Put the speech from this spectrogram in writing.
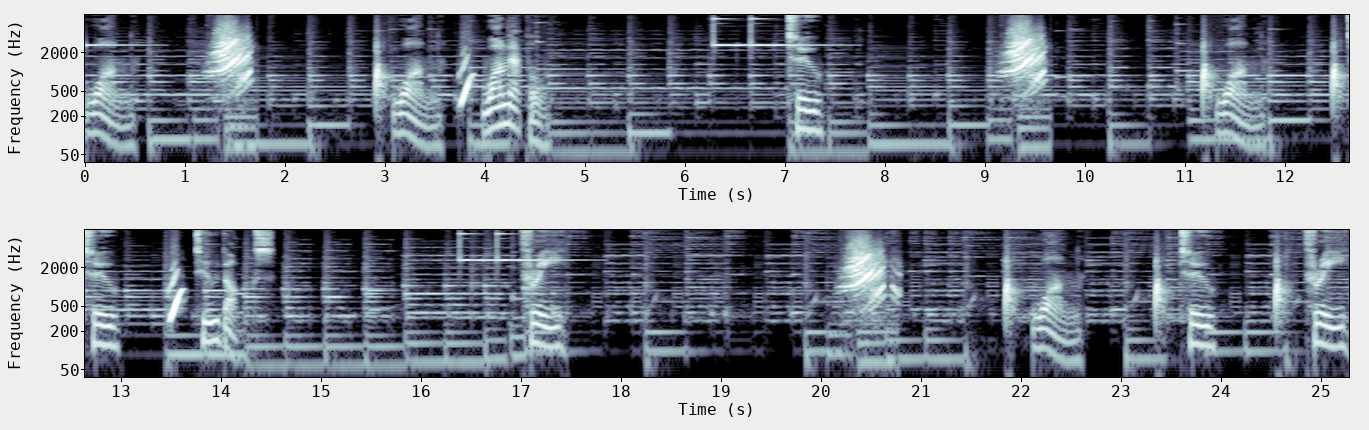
One. One. One apple. Two. One. Two. Two dogs. Three. One. Two. Three.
